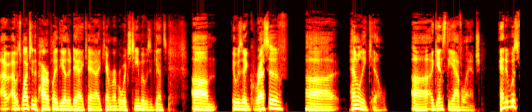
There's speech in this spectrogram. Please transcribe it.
I, I was watching the power play the other day, I can't I can't remember which team it was against. Um, it was aggressive uh, penalty kill uh, against the Avalanche, and it was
